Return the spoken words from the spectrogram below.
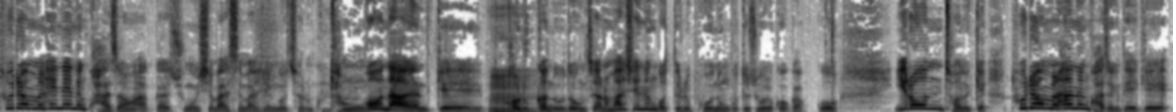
토렴을 해내는 과정 아까 중훈 씨 말씀하신 것처럼 그 경건하게 음. 거룩한 노동처럼 하시는 것들을 보는 것도 좋을 것 같고 이런 저는 이렇게 토렴을 하는 과정이 되게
